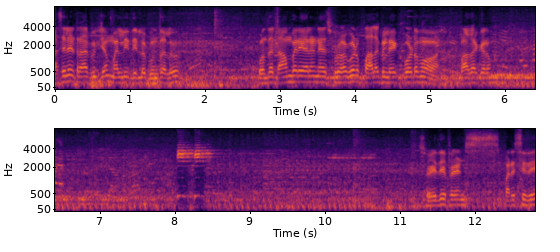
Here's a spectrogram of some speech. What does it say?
అసలే ట్రాఫిక్ జామ్ మళ్ళీ దీనిలో గుంతలు. కొంత డాంబర్ వేయాలనే స్పృహ కూడా పాలకు లేకపోవడము బాధాకరం. సో ఇది ఫ్రెండ్స్ పరిస్థితి.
